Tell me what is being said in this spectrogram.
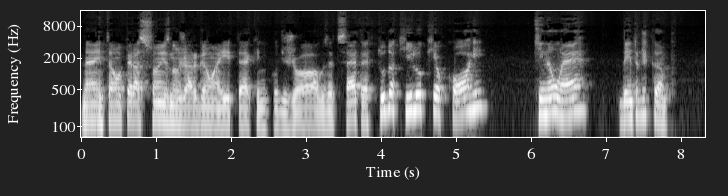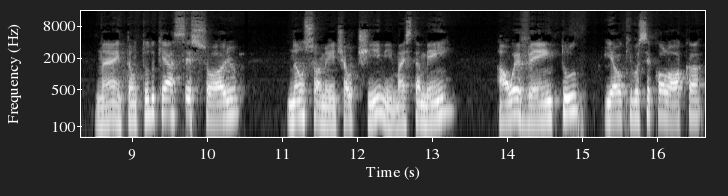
Né? Então, operações no jargão aí técnico de jogos, etc., é tudo aquilo que ocorre que não é dentro de campo. Né? Então, tudo que é acessório, não somente ao time, mas também ao evento e ao que você coloca.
